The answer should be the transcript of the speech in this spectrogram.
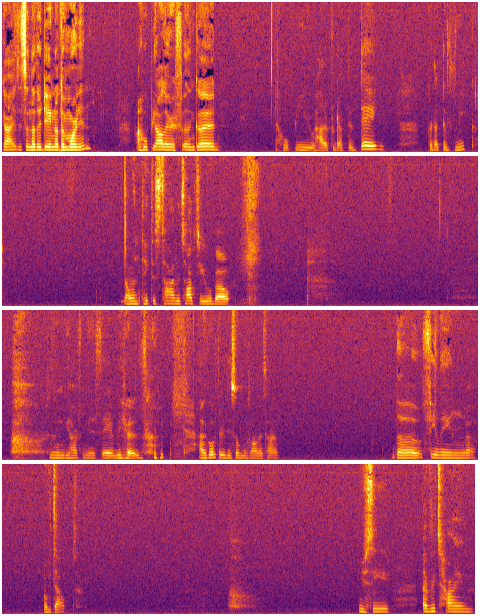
Guys, it's another day, another morning. I hope y'all are feeling good. I hope you had a productive day, productive week. I want to take this time to talk to you about this is to be hard for me to say because I go through this almost all the time. The feeling uh, of doubt. You see, every time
